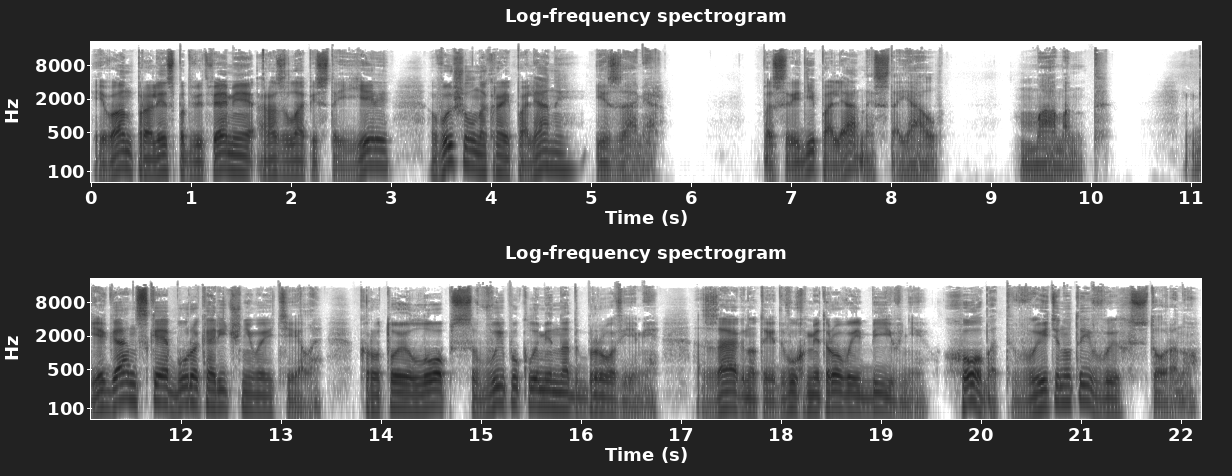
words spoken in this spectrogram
Иван пролез под ветвями разлапистой ели, вышел на край поляны и замер. Посреди поляны стоял мамонт. Гигантское буро-коричневое тело, крутой лоб с выпуклыми надбровьями, загнутые двухметровые бивни, хобот, вытянутый в их сторону.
